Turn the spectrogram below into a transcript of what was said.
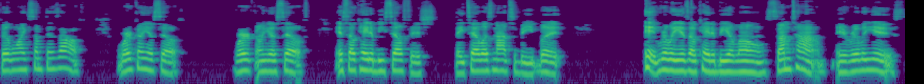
feeling like something's off. Work on yourself. Work on yourself. It's okay to be selfish. They tell us not to be, but it really is okay to be alone sometime. It really is.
